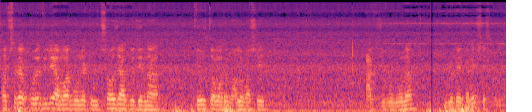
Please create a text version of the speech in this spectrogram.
সাবস্ক্রাইব করে দিলে আমার মনে একটু উৎসাহ জাগবে যে, না, কেউ তো আমাকে ভালোবাসে, আর কিছু বলব না? ভিডিওটা এখানে শেষ করলাম।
